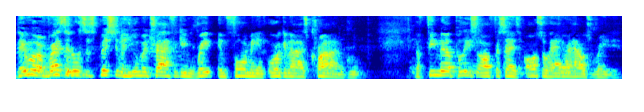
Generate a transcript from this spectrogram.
They were arrested on suspicion of human trafficking, rape, and forming an organized crime group. A female police officer has also had her house raided.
